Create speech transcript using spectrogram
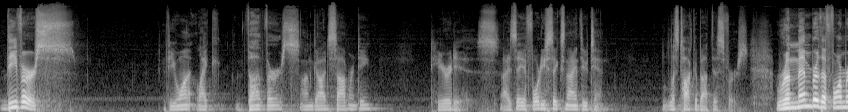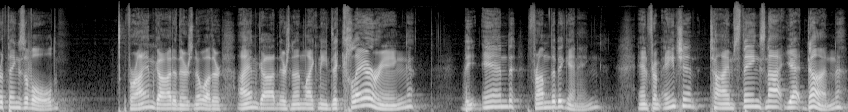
the verse. If you want, like, the verse on God's sovereignty? Here it is Isaiah 46, 9 through 10. Let's talk about this first. Remember the former things of old, for I am God and there's no other. I am God and there's none like me, declaring the end from the beginning and from ancient times things not yet done,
